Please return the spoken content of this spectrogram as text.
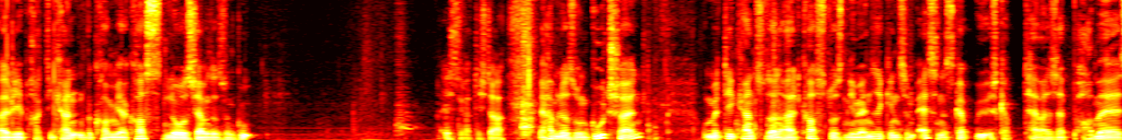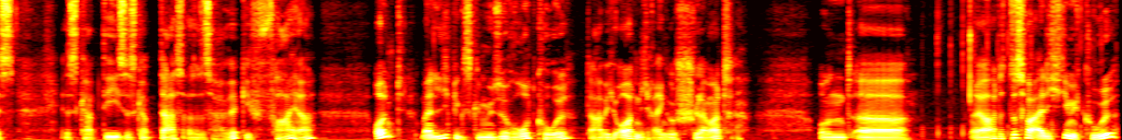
weil wir Praktikanten bekommen ja kostenlos. Wir haben so ein Gut. Ist gerade nicht da. Wir haben da so einen Gutschein und mit dem kannst du dann halt kostenlos in die Mensa gehen zum Essen. Es gab, es gab teilweise Pommes, es gab dies, es gab das. Also das war wirklich fire. Und mein Lieblingsgemüse, Rotkohl, da habe ich ordentlich reingeschlammert. Und äh, ja, das, das war eigentlich ziemlich cool.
